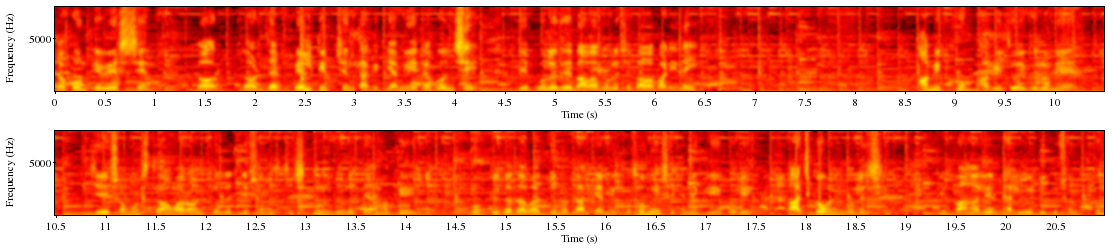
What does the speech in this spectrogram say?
যখন কেউ এসছেন দরজার বেল টিপছেন, তাকে কি আমি এটা বলছি? যে বলে দে, বাবা বলেছে, বাবা বাড়ি নেই? আমি খুব ভাবিত এগুলো নিয়ে। যে সমস্ত আমার অঞ্চলের যে সমস্ত স্কুলগুলোতে আমাকে বক্তৃতা দেওয়ার জন্য ডাকে, আমি প্রথমেই সেখানে গিয়ে বলি, আজকেও আমি বলেছি। যে বাঙালির ভ্যালু এডুকেশন খুব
